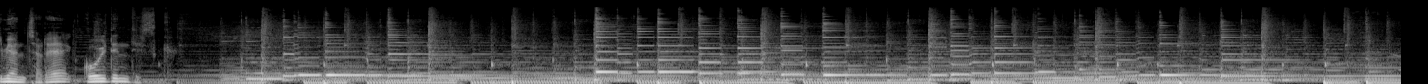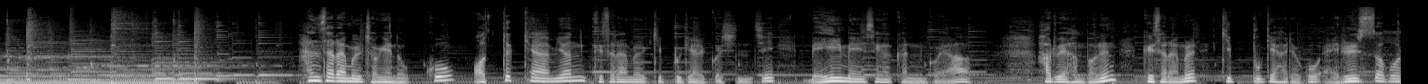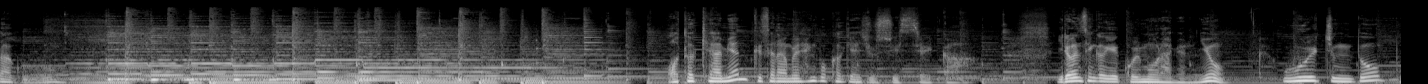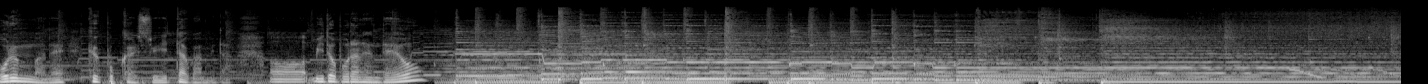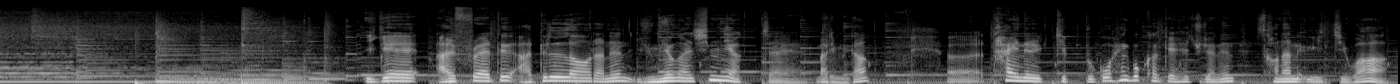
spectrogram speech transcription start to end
김현철의 골든 디스크. 한 사람을 정해놓고 어떻게 하면 그 사람을 기쁘게 할 것인지 매일매일 생각하는 거야. 하루에 한 번은 그 사람을 기쁘게 하려고 애를 써보라고. 어떻게 하면 그 사람을 행복하게 해줄 수 있을까? 이런 생각에 골몰하면요. 우울증도 보름 만에 극복할 수 있다고 합니다. 어, 믿어보라는데요. 이게 알프레드 아들러라는 유명한 심리학 자의 말입니다. 어, 타인을 기쁘고 행복하게 해주려는 선한 의지와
